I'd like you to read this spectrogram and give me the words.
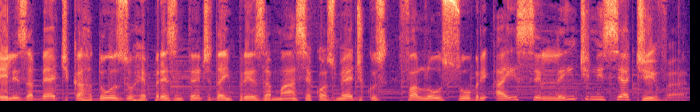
Elizabeth Cardoso, representante da empresa Márcia Cosméticos, falou sobre a excelente iniciativa.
